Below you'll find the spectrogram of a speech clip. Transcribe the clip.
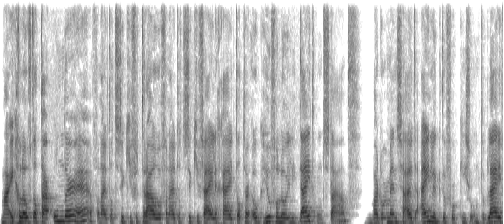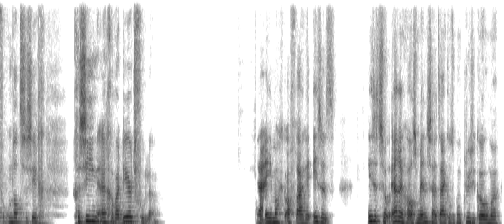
Maar ik geloof dat daaronder, hè, vanuit dat stukje vertrouwen, vanuit dat stukje veiligheid, dat er ook heel veel loyaliteit ontstaat. Waardoor mensen uiteindelijk ervoor kiezen om te blijven, omdat ze zich gezien en gewaardeerd voelen. Ja, en je mag je afvragen, is het, is het zo erg als mensen uiteindelijk tot de conclusie komen,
